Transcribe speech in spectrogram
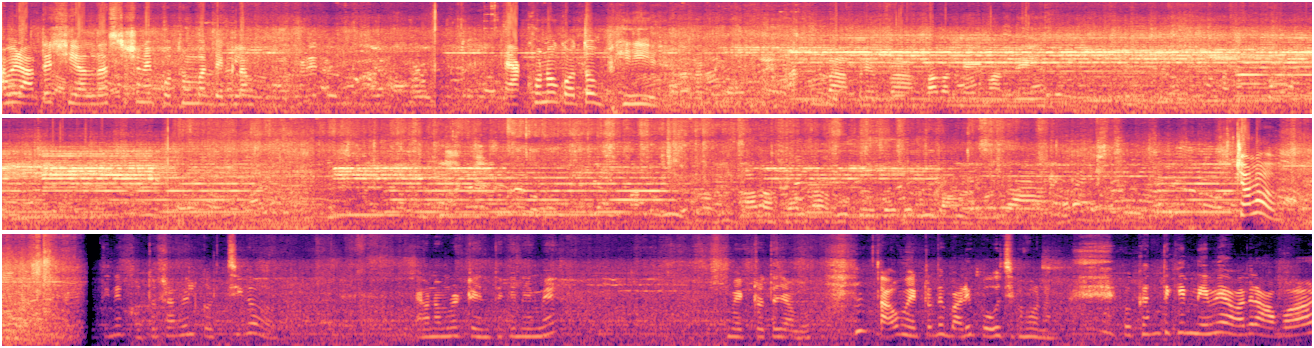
আমি রাতে শিয়ালদা স্টেশনে প্রথমবার দেখলাম। এখনও কত ভিড়। বাপরে বাপ। চলো। দিনে কত ট্রাভেল করছি গো? এখন আমরা ট্রেন থেকে নেমে মেট্রোতে যাব। তাও মেট্রোতে বাড়ি পৌঁছাবো না। ওখান থেকে নেমে আমাদের আবার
